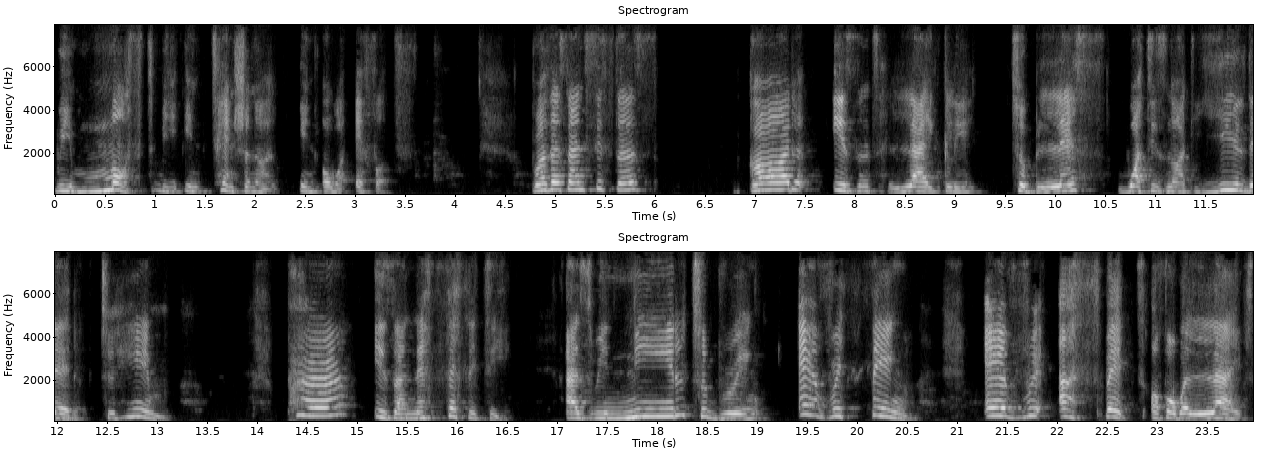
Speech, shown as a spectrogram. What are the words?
We must be intentional in our efforts. Brothers and sisters, God isn't likely to bless what is not yielded to him. Prayer is a necessity as we need to bring everything, every aspect of our lives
